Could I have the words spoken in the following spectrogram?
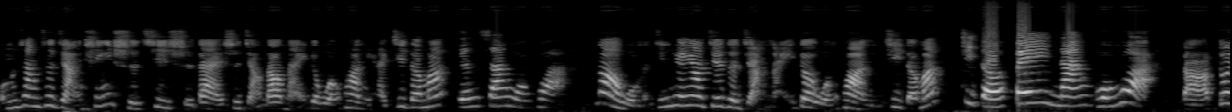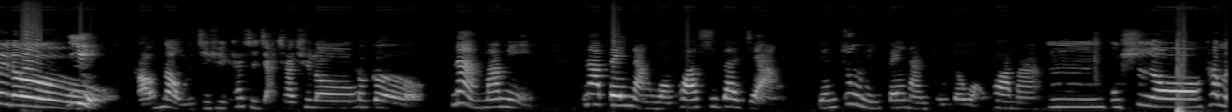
我们上次讲新石器时代是讲到哪一个文化？你还记得吗？元山文化。那我们今天要接着讲哪一个文化？你记得吗？记得卑南文化。答对喽！耶！好，那我们继续开始讲下去喽。哥哥，那妈咪，那卑南文化是在讲原住民卑南族的文化吗？嗯，不是哦，他们。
